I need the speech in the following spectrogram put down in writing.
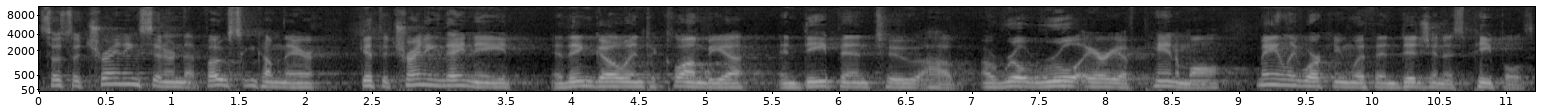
So it's a training center that folks can come there get the training they need, and then go into Colombia and deep into uh, a real rural area of Panama, mainly working with indigenous peoples.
